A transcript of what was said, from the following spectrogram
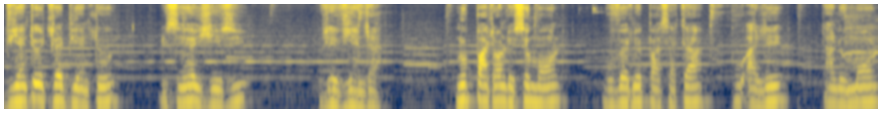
Bientôt et très bientôt, le Seigneur Jésus reviendra. Nous partons de ce monde gouverné par Satan pour aller dans le monde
